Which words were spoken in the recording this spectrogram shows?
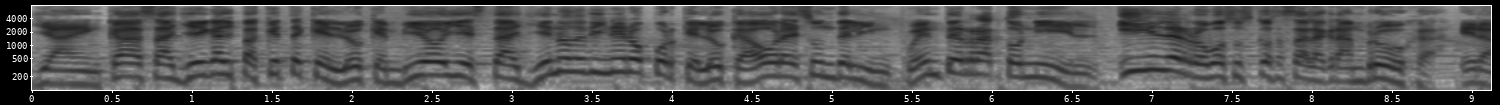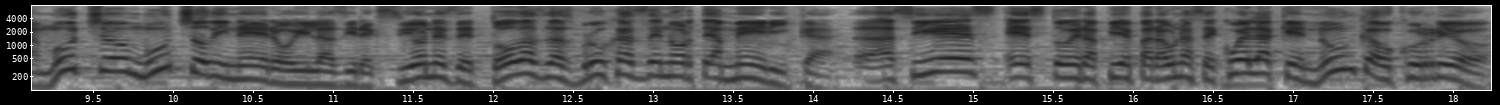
Ya en casa llega el paquete que Luke envió y está lleno de dinero porque Luke ahora es un delincuente ratonil y le robó sus cosas a la gran bruja. Era mucho, mucho dinero y las direcciones de todas las brujas de Norteamérica. Así es, esto era pie para una secuela que nunca ocurrió.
